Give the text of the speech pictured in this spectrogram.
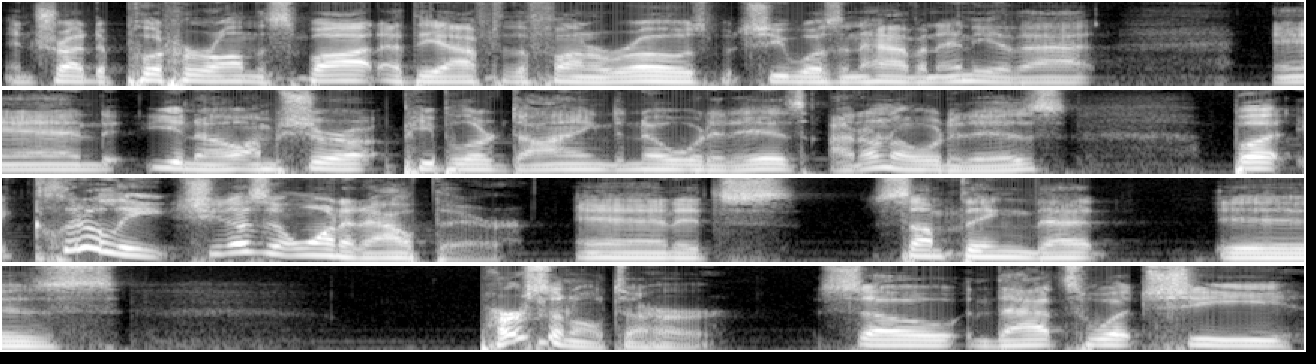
and tried to put her on the spot at the after the final rose, but she wasn't having any of that. And, you know, I'm sure people are dying to know what it is. I don't know what it is, but clearly she doesn't want it out there. And it's something that is personal to her. So that's what she,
